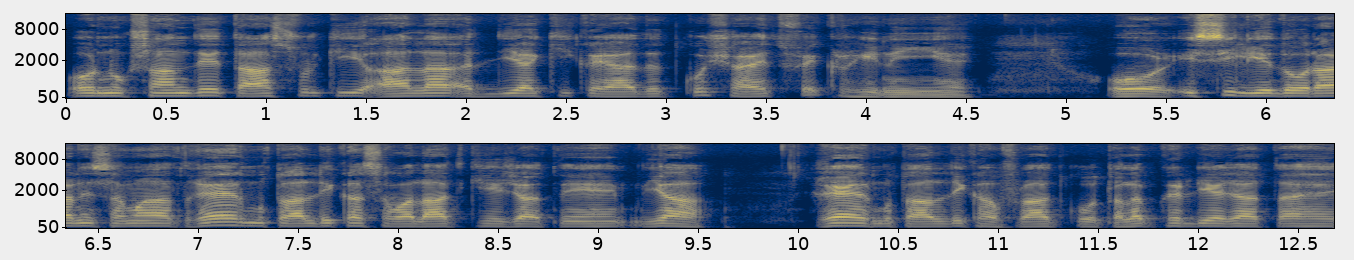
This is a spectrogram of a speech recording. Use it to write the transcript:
اور نقصان دہ تاثر کی اعلیٰ عدلیہ کی قیادت کو شاید فکر ہی نہیں ہے۔ اور اسی لیے دوران سماعت غیر متعلقہ سوالات کیے جاتے ہیں یا غیر متعلقہ افراد کو طلب کر لیا جاتا ہے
